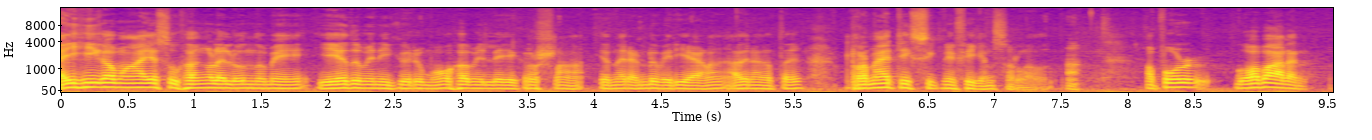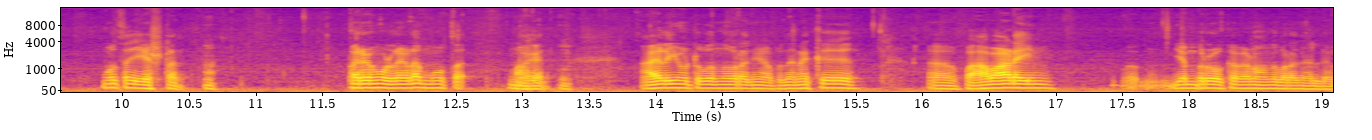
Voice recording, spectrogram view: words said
ഐഹികമായ സുഖങ്ങളിലൊന്നുമേ ഏതും എനിക്കൊരു മോഹമില്ലേ കൃഷ്ണ എന്ന രണ്ട് വരിയാണ് അതിനകത്ത് ഡ്രമാറ്റിക് സിഗ്നിഫിക്കൻസ് ഉള്ളത്. അപ്പോൾ ഗോപാലൻ മൂത്ത ജ്യേഷ്ഠൻ പരമുള്ളയുടെ മൂത്ത മകൻ അയാൾ ഇങ്ങോട്ട് വന്ന് പറഞ്ഞു അപ്പോൾ നിനക്ക് പാവാടയും ഉം, ജമ്പറും ഒക്കെ വേണമെന്ന് പറഞ്ഞല്ലോ.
